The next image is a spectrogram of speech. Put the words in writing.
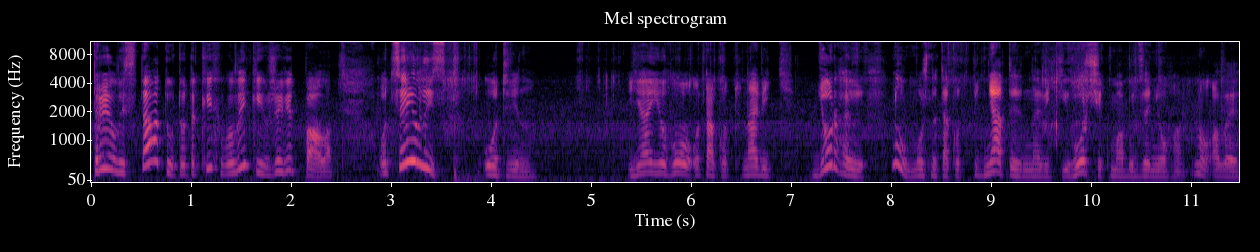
Три листа тут, отаких великих вже відпало. Оцей лист, от він. Я його отак от навіть дьоргаю, ну, можна так от підняти, навіть і горщик, мабуть, за нього. Ну, але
